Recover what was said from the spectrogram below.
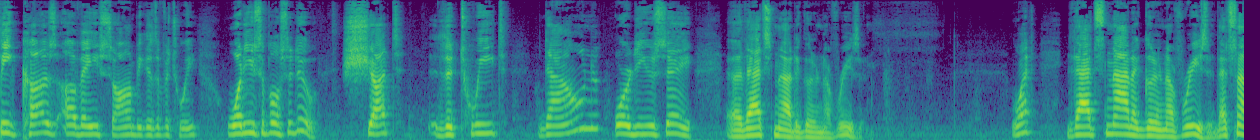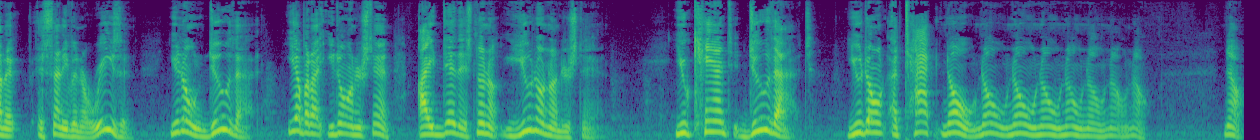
because of a song, because of a tweet, what are you supposed to do? Shut the tweet down, or do you say, uh, that's not a good enough reason? What? That's not a good enough reason. That's not a, it's not even a reason. You don't do that. Yeah, but I, you don't understand. I did this. No, no, you don't understand. You can't do that. You don't attack. No, no, no, no, no, no, no, no. No.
